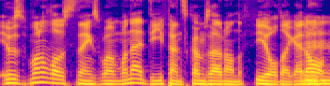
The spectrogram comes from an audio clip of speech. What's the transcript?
it was one of those things when when that defense comes out on the field. Like I don't Mm-hmm.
